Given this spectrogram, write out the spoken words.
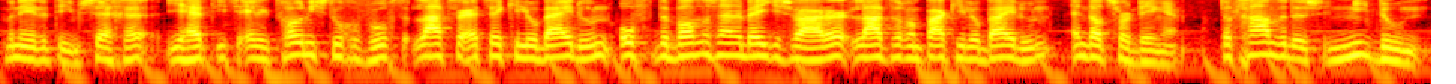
wanneer de teams zeggen: je hebt iets elektronisch toegevoegd, laten we er 2 kilo bij doen. Of de banden zijn een beetje zwaarder, laten we er een paar kilo bij doen. En dat soort dingen. Dat gaan we dus niet doen.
